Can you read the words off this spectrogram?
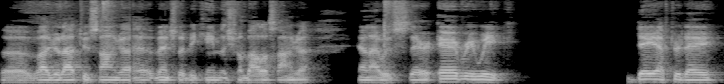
The Vajradhatu Sangha eventually became the Shambhala Sangha. And I was there every week, day after day,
